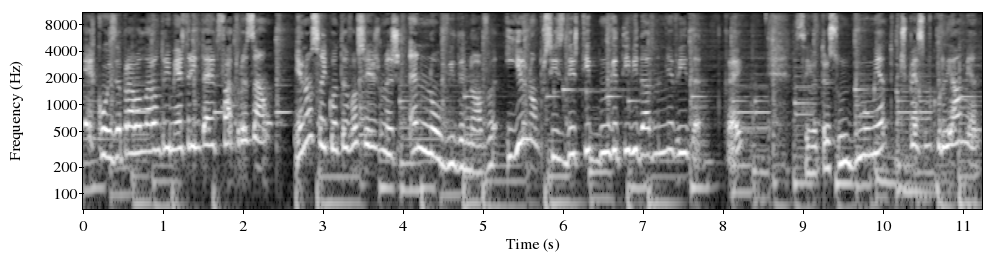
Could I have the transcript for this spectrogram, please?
é coisa para abalar um trimestre inteiro de faturação. Eu não sei quanto a vocês, mas ano novo, vida nova e eu não preciso deste tipo de negatividade na minha vida, ok? Sem outro assunto de momento, despeço-me cordialmente.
